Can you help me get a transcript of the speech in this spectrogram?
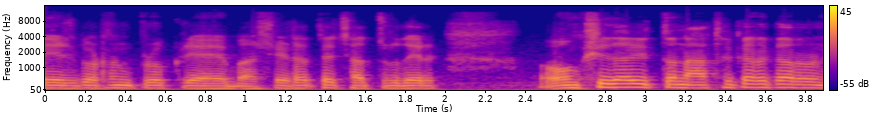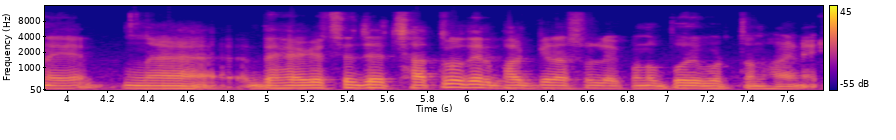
দেশ গঠন প্রক্রিয়ায় বা সেটাতে ছাত্রদের অংশীদারিত্ব না থাকার কারণে দেখা গেছে যে ছাত্রদের ভাগ্যের আসলে কোনো পরিবর্তন হয় নাই।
